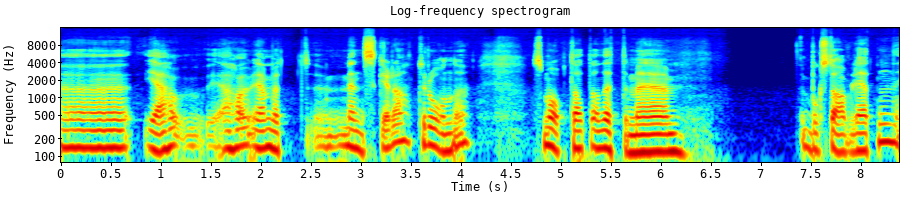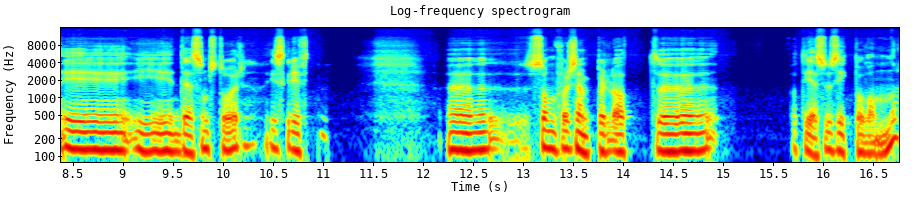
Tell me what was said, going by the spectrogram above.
jeg, har, jeg, har, jeg har møtt mennesker, da, troende, som er opptatt av dette med bokstaveligheten i, i det som står i Skriften. Uh, som eksempel at, uh, at Jesus gikk på vannet.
